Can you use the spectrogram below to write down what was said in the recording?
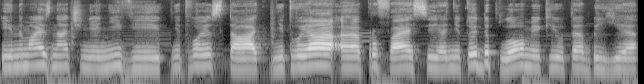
І не має значення ні вік, ні твоя стать, ні твоя е, професія, ні той диплом, який у тебе є.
